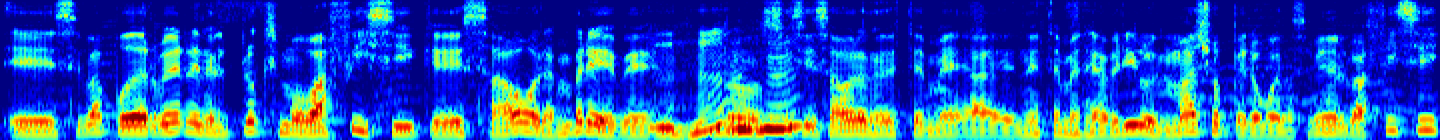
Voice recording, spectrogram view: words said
eh, se va a poder ver en el próximo Bafisi, que es ahora, en breve. No sé si es ahora en este, mes, en este mes de abril o en mayo, pero bueno, se viene el Bafisi.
